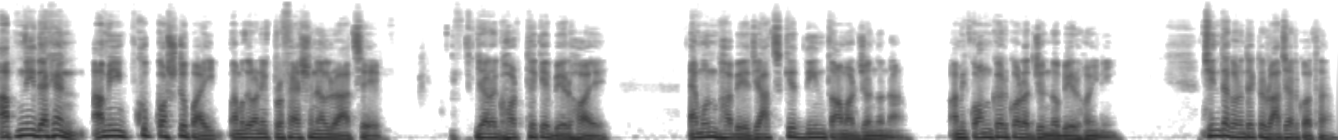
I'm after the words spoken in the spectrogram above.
আপনি দেখেন, আমি খুব কষ্ট পাই। আমাদের অনেক প্রফেশনালরা আছে, যারা ঘর থেকে বের হয় এমন ভাবে যে আজকের দিন তো আমার জন্য না, আমি কঙ্কার করার জন্য বের হইনি। চিন্তা করেন তো, একটা রাজার কথা।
